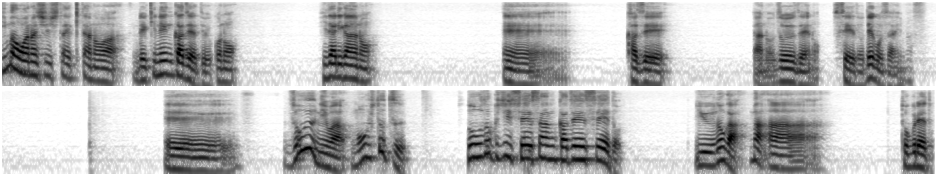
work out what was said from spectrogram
今お話ししてきたのは歴年課税というこの左側の、えー、課税あの贈与税の制度でございます。えー、贈与にはもう一つ相続時生産課税制度いうのがまあ特例と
